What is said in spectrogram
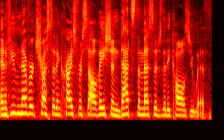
And if you've never trusted in Christ for salvation, that's the message that he calls you with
